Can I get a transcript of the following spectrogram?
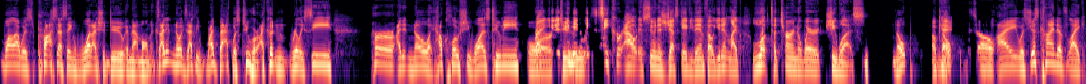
while i was processing what i should do in that moment because i didn't know exactly my back was to her. I couldn't really see her. I didn't know like how close she was to me or right. You to immediately seek her out as soon as Jess gave you the info. You didn't like look to turn to where she was. Nope. Okay. Nope. So I was just kind of like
